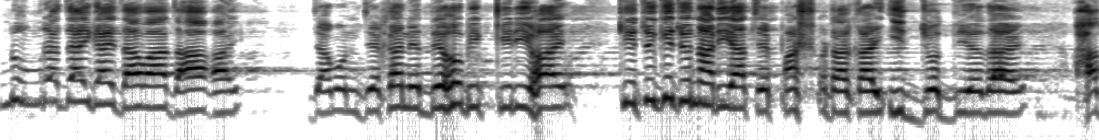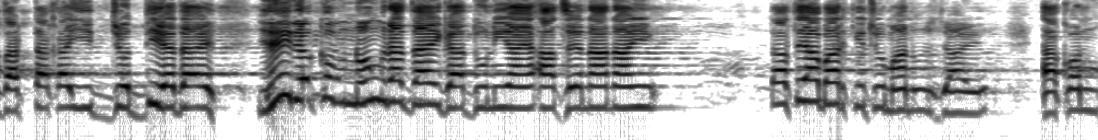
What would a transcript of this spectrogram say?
নোংরা জায়গায় যাওয়া যায়। যেমন যেখানে দেহ বিক্রি হয়, কিছু কিছু নারী আছে, পাঁচশো টাকায় ইজ্জত দিয়ে দেয়, হাজার টাকায় ইজ্জত দিয়ে দেয়। এই রকম নোংরা জায়গা দুনিয়ায় আছে না নাই? তাতে আবার কিছু মানুষ যায়। এখন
